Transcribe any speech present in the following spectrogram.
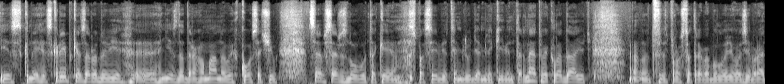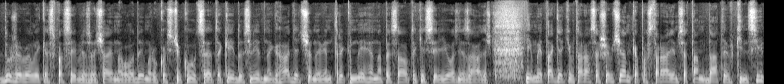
із книги Скрипки за родові е, гнізда Драгоманових косачів. Це все ж знову таки спасибі тим людям, які в інтернет викладають. От, просто треба було його зібрати. Дуже велике спасибі, звичайно, Володимиру Костюку. Це такий дослідник Гадячини. Він три книги написав, такі серйозні загадяч. І ми, так як і в Тараса Шевченка, постараємося там дати в кінці.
